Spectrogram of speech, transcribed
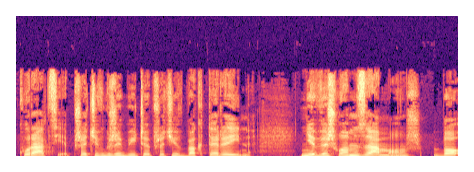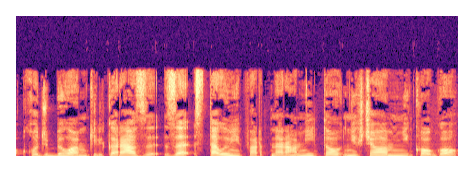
kuracje przeciwgrzybicze, przeciwbakteryjne. Nie wyszłam za mąż, bo choć byłam kilka razy ze stałymi partnerami, to nie chciałam nikogo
